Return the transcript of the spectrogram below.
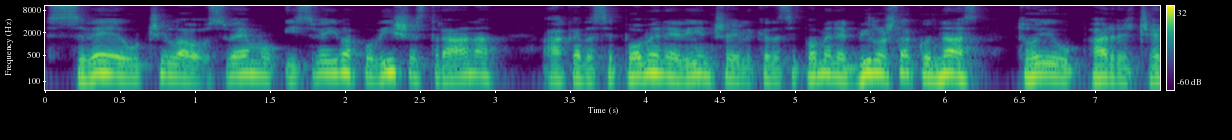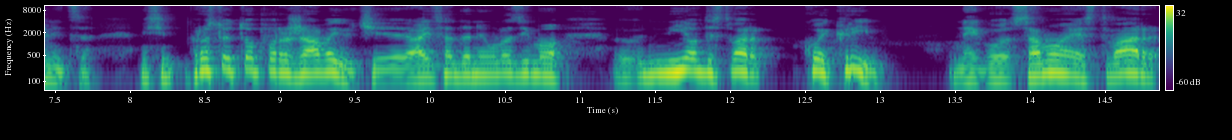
sve, učila o svemu i sve ima po više strana, a kada se pomene Vinča ili kada se pomene bilo šta kod nas, to je u par rečenica. Mislim, prosto je to poražavajuće, aj sad da ne ulazimo, nije ovde stvar ko je kriv, nego samo je stvar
